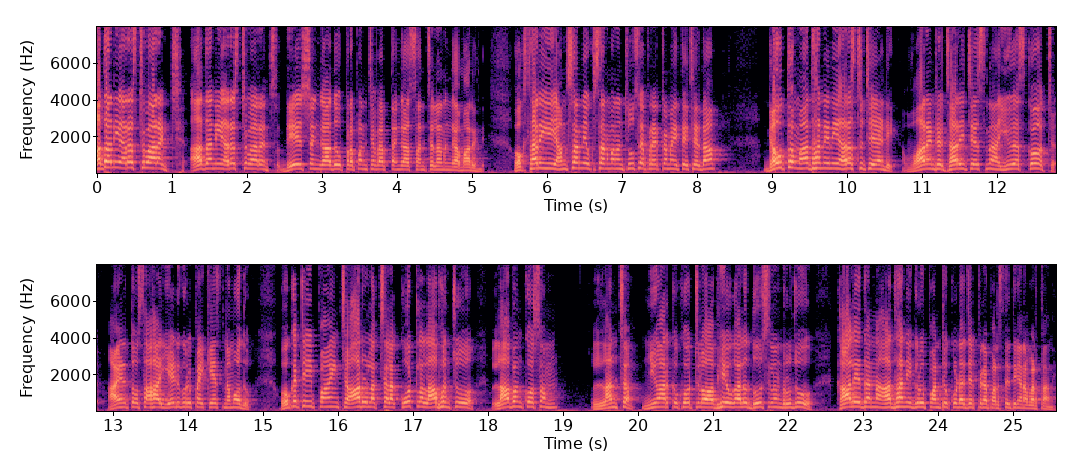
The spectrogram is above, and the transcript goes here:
Adani arrest warrant Adani arrest warrants దేశం కాదు ప్రపంచవ్యాప్తంగా సంచలనంగా మారింది. ఒకసారి ఈ అంశాన్ని ఒకసారి మనం చూసే ప్రయత్నం అయితే చేద్దాం. గౌతమ్ ఆదానిని అరెస్టు చేయండి. వారెంట్ జారీ చేసిన యుఎస్ కోర్ట్ ఆయనతో సహా ఏడుగురిపై కేసు నమోదు. ఒకటి పాయింట్ ఆరు లక్షల కోట్ల లాభం చూ లాభం కోసం లంచం. న్యూయార్క్ కోర్టులో అభియోగాలు దోషులను రుజువు కాలేదన్న ఆదాని గ్రూప్ అంటూ కూడా చెప్పిన పరిస్థితి కనబడుతుంది.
